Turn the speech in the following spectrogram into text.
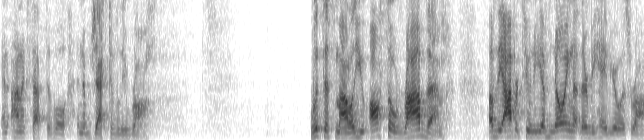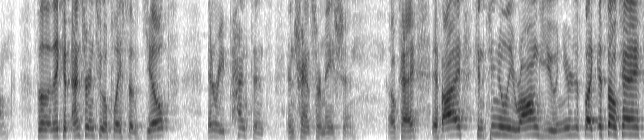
and unacceptable and objectively wrong. With this model, you also rob them of the opportunity of knowing that their behavior was wrong so that they could enter into a place of guilt and repentance and transformation okay? If I continually wrong you and you're just like, it's okay,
